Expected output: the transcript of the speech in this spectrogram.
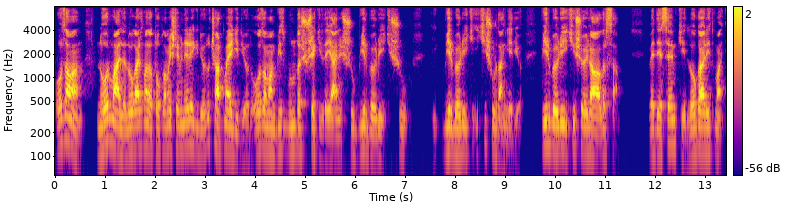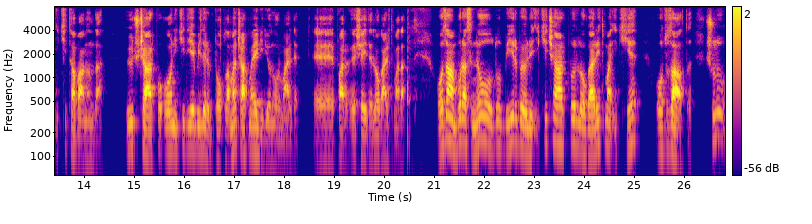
O zaman normalde logaritmada toplama işlemi nereye gidiyordu? Çarpmaya gidiyordu. O zaman biz bunu da şu şekilde yani şu 1 bölü 2 şu 1 bölü 2 2 şuradan geliyor. 1 bölü 2 şöyle alırsam ve desem ki logaritma 2 tabanında 3 çarpı 12 diyebilirim. Toplama çarpmaya gidiyor normalde. Ee, par, şeyde logaritmada. O zaman burası ne oldu? 1 bölü 2 çarpı logaritma 2'ye 36. Şunu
